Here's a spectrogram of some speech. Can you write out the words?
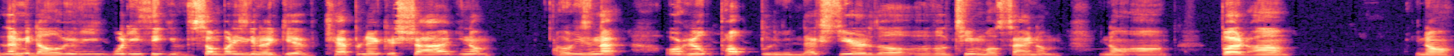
Let me know if you what do you think if somebody's gonna give Kaepernick a shot. You know, or he's not or he'll probably next year the the team will sign him. You know, um, but um, you know,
